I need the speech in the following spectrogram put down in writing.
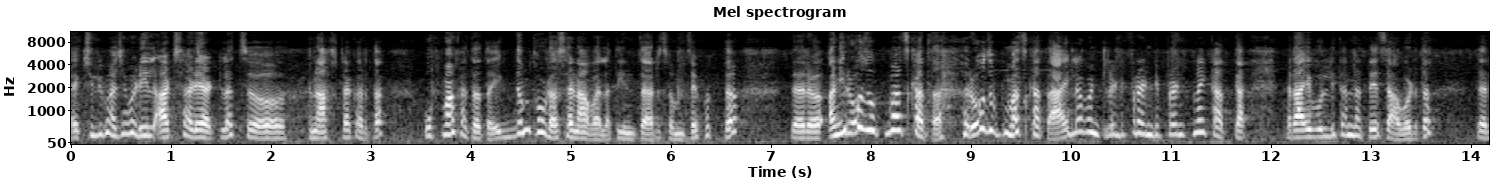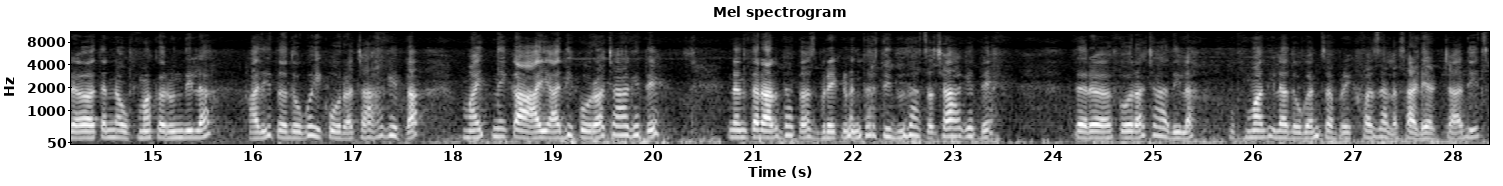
ॲक्च्युली माझे वडील आठ साडेआठलाच नाश्ता करता उपमा खातात. एकदम थोडासा नावाला तीन चार चमचे फक्त. तर आणि रोज उपमाच खाता. रोज उपमाच खाता. आईला म्हटलं डिफरंट डिफरंट नाही खात का? तर आई बोलली त्यांना तेच आवडतं. तर त्यांना उपमा करून दिला. आधी तर दोघंही कोरा चहा घेता. माहीत नाही का आई आधी कोरा चहा घेते. नंतर अर्धा तास ब्रेकनंतर ती दुधाचा चहा घेते. तर कोरा चहा दिला. उपमा दिला. दोघांचा ब्रेकफास्ट झाला साडेआठच्या आधीच.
